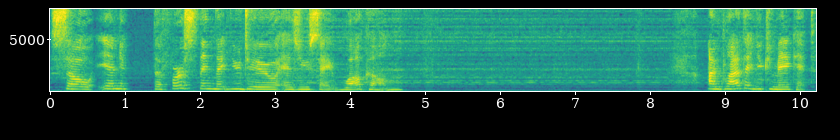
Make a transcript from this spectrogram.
So in the first thing that you do is you say, welcome. I'm glad that you can make it.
